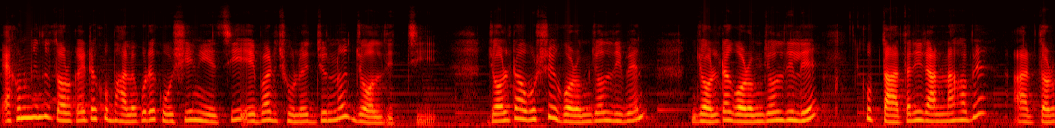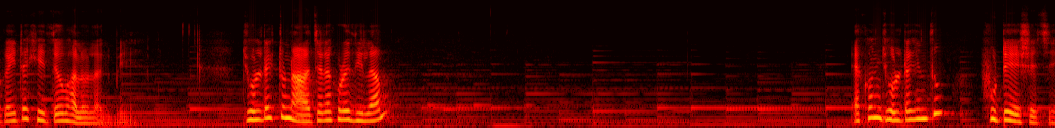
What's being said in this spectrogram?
এখন কিন্তু তরকারিটা খুব ভালো করে কষিয়ে নিয়েছি। এবার ঝোলের জন্য জল দিচ্ছি। জলটা অবশ্যই গরম জল দিবেন। জলটা গরম জল দিলে খুব তাড়াতাড়ি রান্না হবে আর তরকারিটা খেতেও ভালো লাগবে। ঝোলটা একটু নাড়াচাড়া করে দিলাম। এখন ঝোলটা কিন্তু ফুটে এসেছে।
